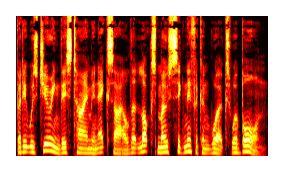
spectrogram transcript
But it was during this time in exile that Locke's most significant works were born.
